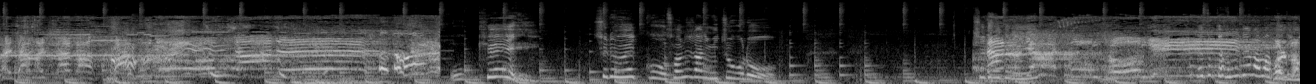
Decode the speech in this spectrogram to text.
말당할 자가 아무도 없다네 오케이. 치료했고 선지자님 이쪽으로. 해독기 지금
